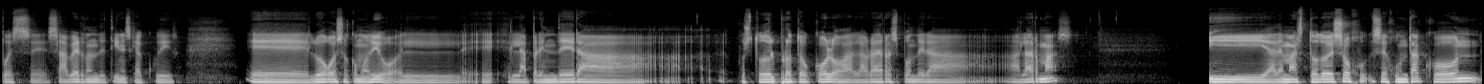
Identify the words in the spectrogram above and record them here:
pues eh, saber dónde tienes que acudir. Eh, luego eso, como digo, el, aprender a pues todo el protocolo a la hora de responder a, alarmas. Y además todo eso se junta con,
